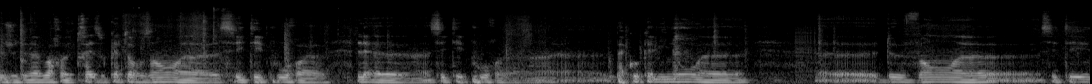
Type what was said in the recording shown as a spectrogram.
je devais avoir euh, 13 ou 14 ans. euh, c'était pour, euh, euh, euh, Paco Camino. euh, euh, devant, euh, c'était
